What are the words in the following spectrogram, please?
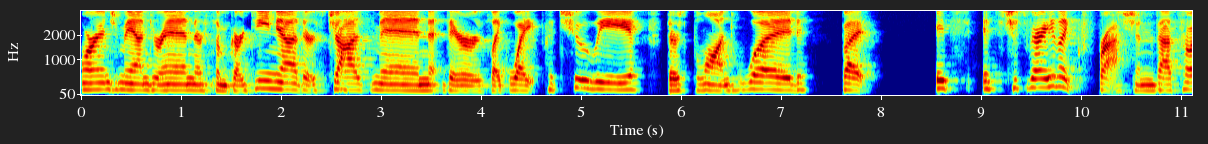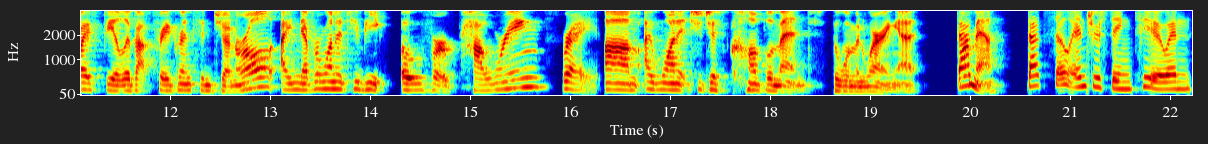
orange mandarin, there's some gardenia, there's jasmine, there's like white patchouli, there's blonde wood, but it's it's just very like fresh and that's how i feel about fragrance in general. I never want it to be overpowering. Right. Um i want it to just complement the woman wearing it. That's man. that's so interesting too and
